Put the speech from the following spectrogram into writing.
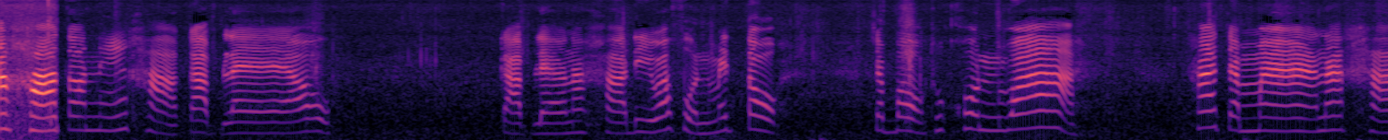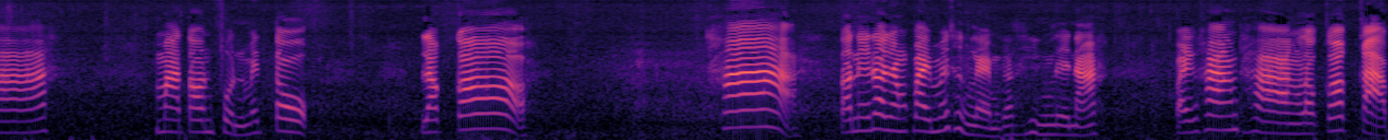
นะคะ ตอนนี้ค่ะกลับแล้ว กลับแล้วนะคะ ดีว่าฝนไม่ตก จะบอกทุกคนว่า ถ้าจะมานะคะ มาตอนฝนไม่ตก แล้วก็ ถ้าตอนนี้เรายังไปไม่ถึงแหลมกระทิงเลยนะ ไปข้างทางแล้วก็กลับ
